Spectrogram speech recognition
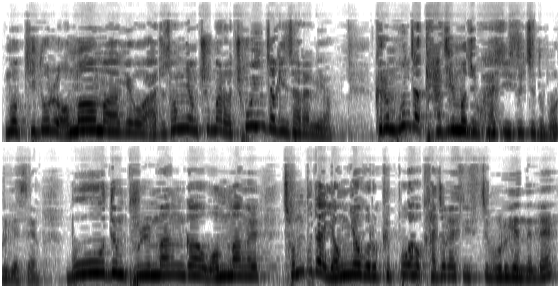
뭐 기도를 어마어마하게 하고 아주 성령 충만하고 초인적인 사람이에요. 그럼 혼자 다 짊어지고 갈 수 있을지도 모르겠어요. 모든 불만과 원망을 전부 다 영역으로 극복하고 가져갈 수 있을지 모르겠는데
